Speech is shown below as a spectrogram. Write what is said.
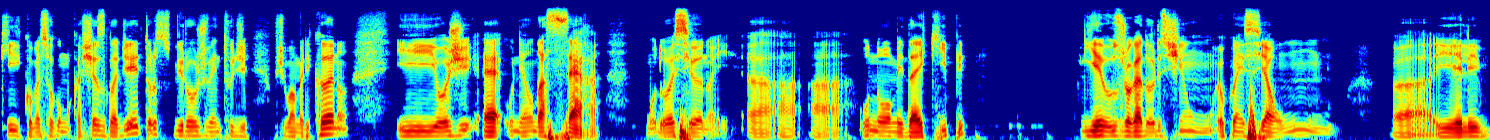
que começou como Caxias Gladiators, virou Juventude Futebol Americano e hoje é União da Serra. Mudou esse ano aí a, a, o nome da equipe. E os jogadores tinham. Eu conhecia um, uh, e ele.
